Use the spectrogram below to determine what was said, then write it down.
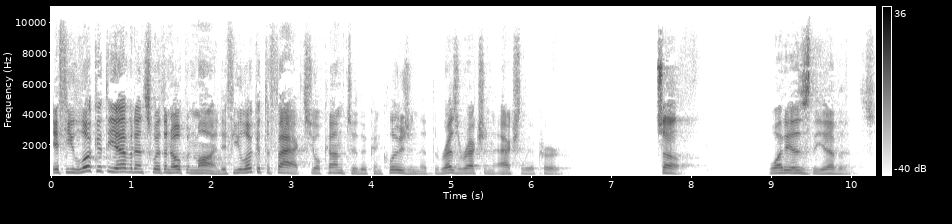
If you look at the evidence with an open mind, if you look at the facts, you'll come to the conclusion that the resurrection actually occurred. So, what is the evidence?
